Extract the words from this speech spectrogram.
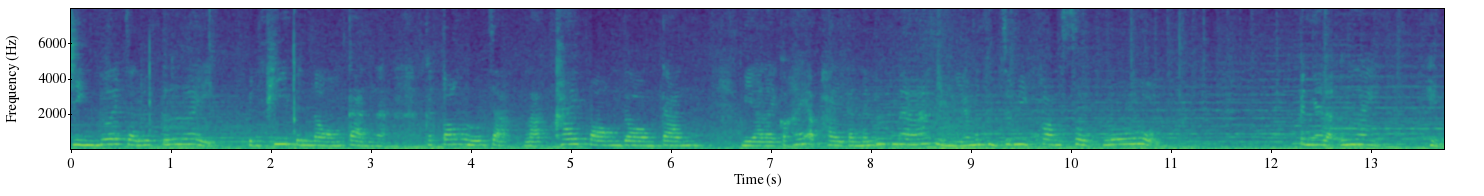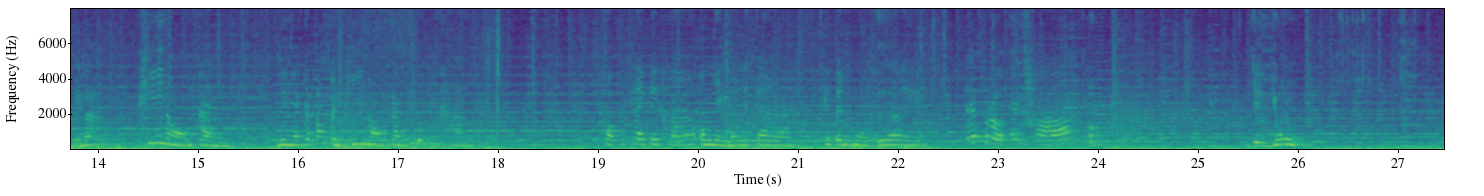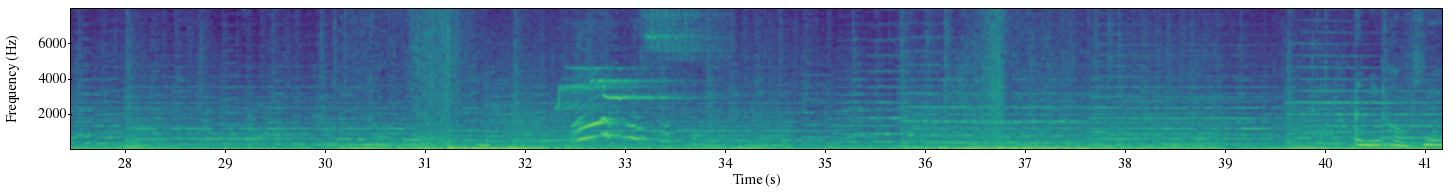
จริงด้วยจะลึกเอ้ยเป็นพี่เป็นน้องกันน่ะ ก็ต้องรู้จักรักใคร่ปองดองกัน มีอะไรก็ให้อภัยกันนะลูกนะอย่างนี้ยมันถึงจะมีความสุขลูก เป็นไงล่ะเอ้ยเห็นไหมล่ะ พี่น้องกัน ยังไงก็ต้องเป็นพี่น้องกันอยู่บนข้างขอพระทัยเพคะองค์หญิงมาริกาที่เป็นห่วงเอื้อย โปรดเพคะ อย่ายุ่ง อันนี้ของพี่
